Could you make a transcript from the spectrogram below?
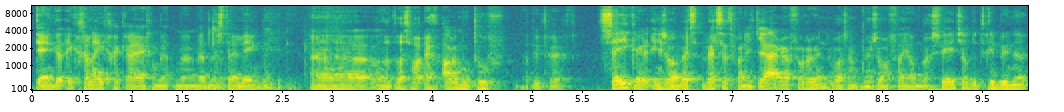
denk dat ik gelijk ga krijgen met, mijn met mijn stelling. Eh, want het was wel echt armoedroef, dat Utrecht. Zeker in zo'n wedst- wedstrijd van het jaar hè, voor hun. Er was een best wel een vijandig sfeertje op de tribune.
